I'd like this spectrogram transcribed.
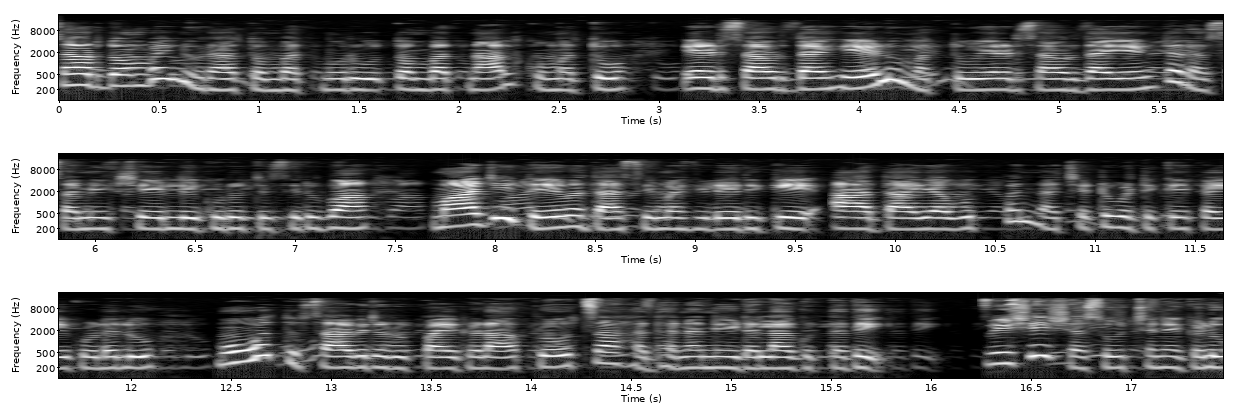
ಸಾವಿರದ ಒಂಬೈನೂರ ತೊಂಬತ್ಮೂರು ತೊಂಬತ್ನಾಲ್ಕು ಮತ್ತು ಎರಡ್ ಸಾವಿರದ ಏಳು ಮತ್ತು ಎರಡ್ ಸಾವಿರದ ಎಂಟರ ಸಮೀಕ್ಷೆಯಲ್ಲಿ ಗುರುತಿಸಿರುವ ಮಾಜಿ ದೇವದಾಸಿ ಮಹಿಳೆಯರಿಗೆ ಆದಾಯ ಉತ್ಪನ್ನ ಚಟುವಟಿಕೆ ಕೈಗೊಳ್ಳಲು ಮೂವತ್ತು ಸಾವಿರ ರೂಪಾಯಿಗಳ ಪ್ರೋತ್ಸಾಹ ಧನ ನೀಡಲಾಗುತ್ತದೆ. ವಿಶೇಷ ಸೂಚನೆಗಳು.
